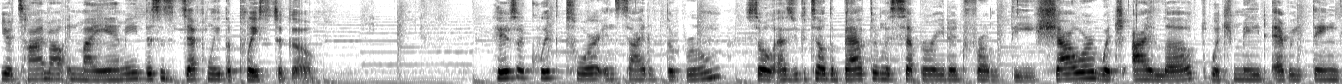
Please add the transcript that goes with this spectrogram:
your time out in Miami, this is definitely the place to go. Here's a quick tour inside of the room. So as you can tell, the bathroom is separated from the shower, which I loved, which made everything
